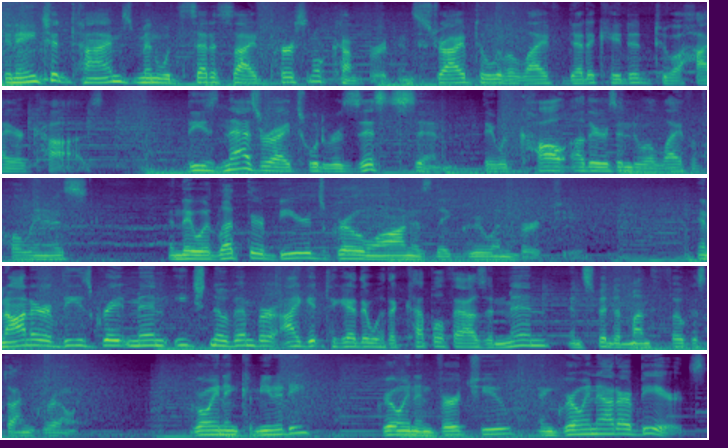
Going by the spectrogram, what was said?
In ancient times, men would set aside personal comfort and strive to live a life dedicated to a higher cause. These Nazarites would resist sin, they would call others into a life of holiness, and they would let their beards grow long as they grew in virtue. In honor of these great men, each November I get together with a couple thousand men and spend a month focused on growing. Growing in community, growing in virtue, and growing out our beards.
